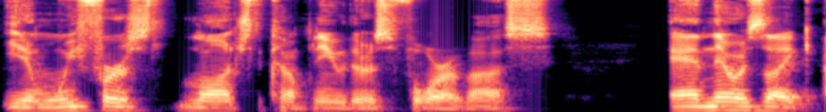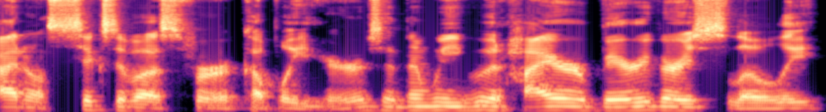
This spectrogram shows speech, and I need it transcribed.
You know, when we first launched the company, there was four of us, and there was like I don't know six of us for a couple years, and then we would hire very very slowly,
